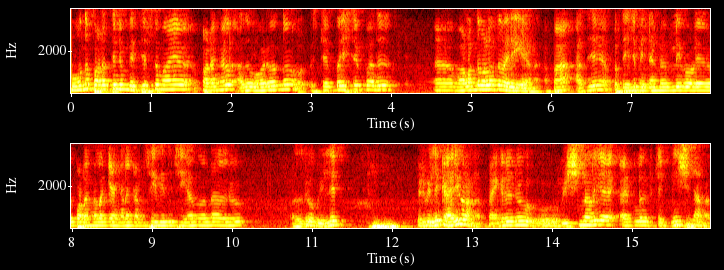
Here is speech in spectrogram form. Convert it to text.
മൂന്ന് പടത്തിലും വ്യത്യസ്തമായ പടങ്ങൾ അത് ഓരോന്നും സ്റ്റെപ്പ് ബൈ സ്റ്റെപ്പ് അത് വളർന്നു വളർന്നു വരികയാണ്. അപ്പൊ അത് പ്രത്യേകിച്ച് മിന്നൽ മുരളി പോലെ ഒരു പടങ്ങളൊക്കെ അങ്ങനെ കൺസീവ് ചെയ്ത് ചെയ്യാന്ന് പറഞ്ഞാൽ അതൊരു അതൊരു വലിയ ഒരു വലിയ കാര്യമാണ്. ഭയങ്കര ഒരു വിഷണറി ആയിട്ടുള്ള ഒരു ടെക്നീഷ്യനാണ്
